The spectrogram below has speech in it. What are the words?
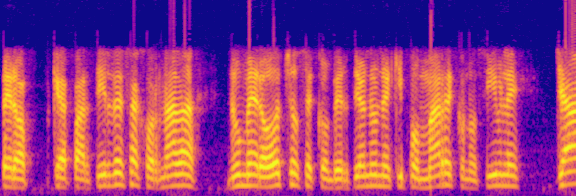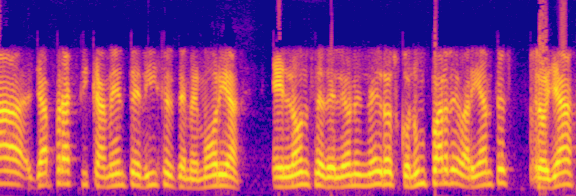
pero que a partir de esa jornada número ocho se convirtió en un equipo más reconocible, ya, ya prácticamente dices de memoria el once de Leones Negros con un par de variantes, pero ya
